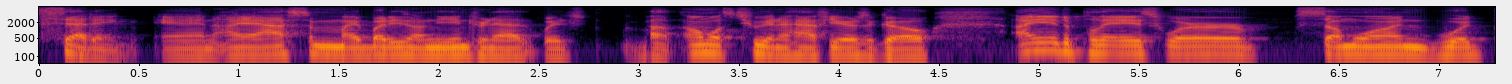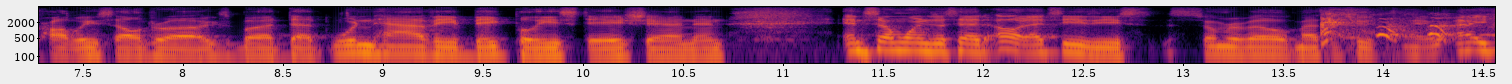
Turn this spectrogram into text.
setting, and I asked some of my buddies on the internet, which about almost two and a half years ago, I need a place where someone would probably sell drugs, but that wouldn't have a big police station, and and someone just said, "Oh, that's easy, Somerville, Massachusetts." I, I,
